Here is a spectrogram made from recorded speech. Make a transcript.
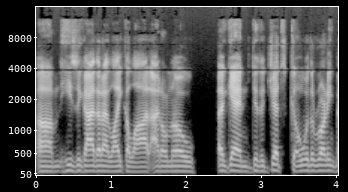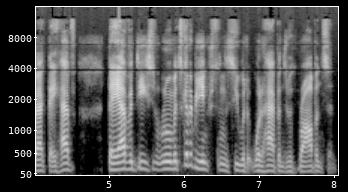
Um, he's a guy that I like a lot. I don't know. Again, do the Jets go with a running back? They have they have a decent room. It's going to be interesting to see what what happens with Robinson.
